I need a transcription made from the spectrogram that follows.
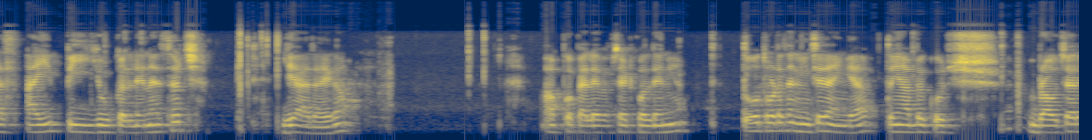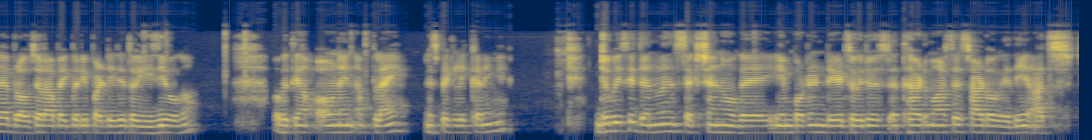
S I P U कर लेना है सर्च ये आ जाएगा। आपको पहले वेबसाइट खोल देनी है। तो थोड़ा सा नीचे जाएँगे आप। तो यहाँ पे कुछ ब्राउचर है। ब्राउचर आप एक बार पढ़ लीजिए तो इजी होगा। और यहाँ ऑनलाइन अप्लाई इस पर क्लिक करेंगे। जो भी इसके जनरल इंस्ट्रक्शन हो गए इंपॉर्टेंट डेट्स हो गई जो थर्ड मार्च से स्टार्ट हो गई थी, आज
